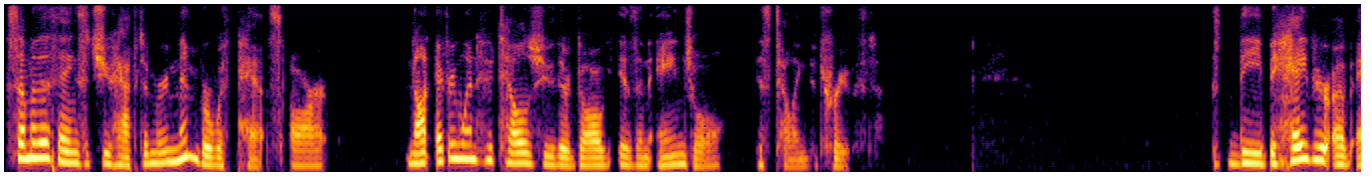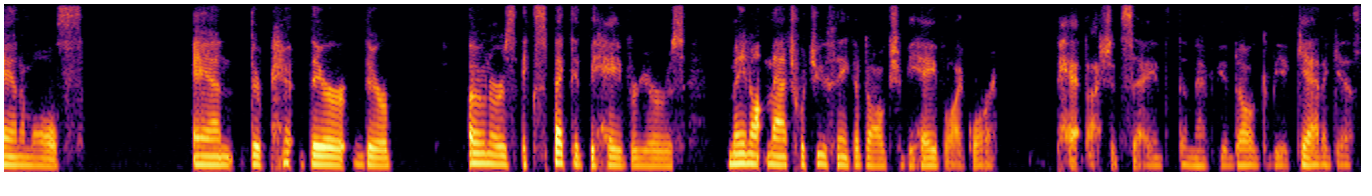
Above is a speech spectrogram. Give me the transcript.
Some of the things that you have to remember with pets are not everyone who tells you their dog is an angel is telling the truth. The behavior of animals and their their their owners' expected behaviors may not match what you think a dog should behave like or a pet, I should say. It doesn't have to be a dog, it could be a cat, I guess.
